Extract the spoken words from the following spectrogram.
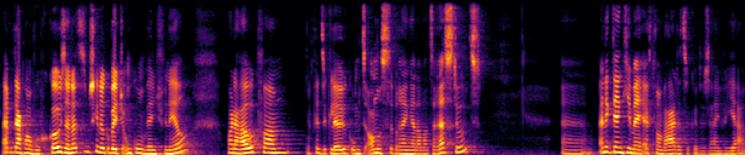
heb ik daar gewoon voor gekozen. En dat is misschien ook een beetje onconventioneel. Maar daar hou ik van. Ik vind het leuk om iets anders te brengen dan wat de rest doet. Uh, en ik denk hiermee echt van waarde te kunnen zijn van jou.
